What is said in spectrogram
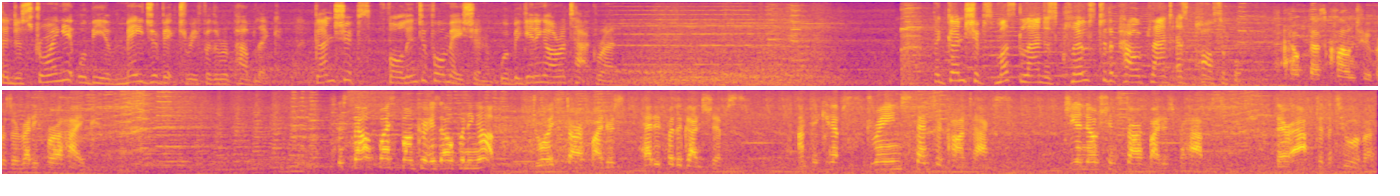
Then destroying it will be a major victory for the Republic. Gunships, fall into formation. We're beginning our attack run. The gunships must land as close to the power plant as possible. I hope those clone troopers are ready for a hike. The southwest bunker is opening up. Droid starfighters headed for the gunships. I'm picking up strange sensor contacts. Geonosian starfighters, perhaps. They're after the two of us.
